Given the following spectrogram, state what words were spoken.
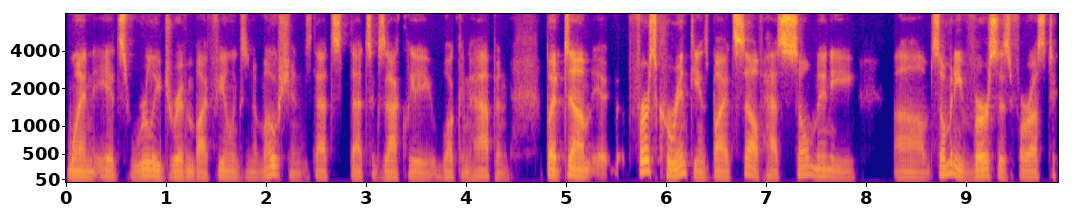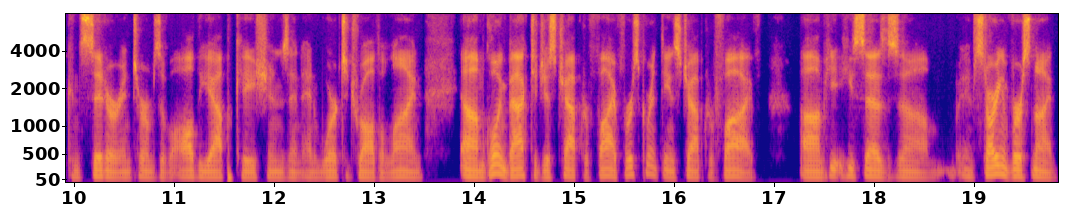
when it's really driven by feelings and emotions. That's that's exactly what can happen. But um first corinthians by itself has so many um, so many verses for us to consider in terms of all the applications and, and where to draw the line. Um, going back to just chapter five, First Corinthians chapter five, um, he, he says, um, starting in verse nine,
